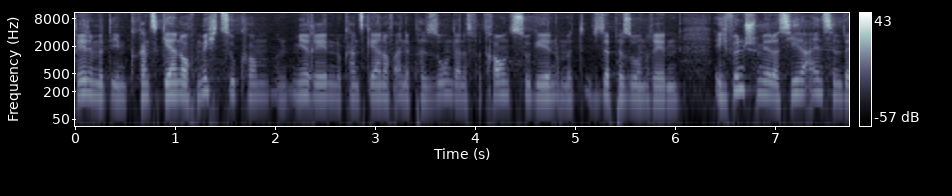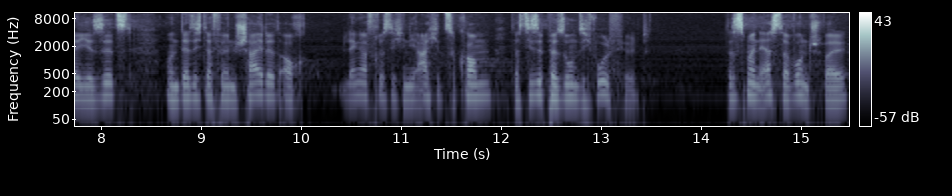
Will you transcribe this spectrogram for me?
rede mit ihm. Du kannst gerne auf mich zukommen und mir reden. Du kannst gerne auf eine Person deines Vertrauens zugehen und mit dieser Person reden. Ich wünsche mir, dass jeder Einzelne, der hier sitzt und der sich dafür entscheidet, auch längerfristig in die Arche zu kommen, dass diese Person sich wohlfühlt. Das ist mein erster Wunsch, weil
